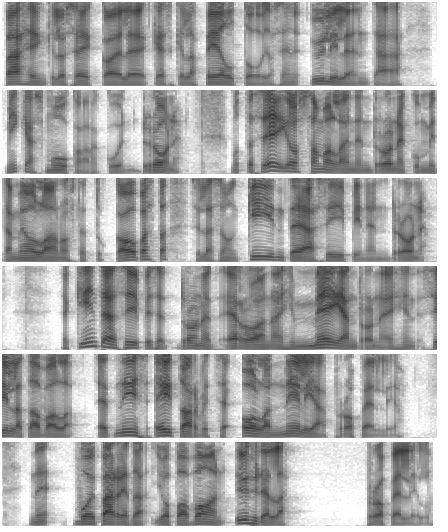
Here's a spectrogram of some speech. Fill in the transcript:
päähenkilö seikkailee keskellä peltoa ja sen ylilentää mikäs muukaan kuin drone. Mutta se ei ole samanlainen drone kuin mitä me ollaan ostettu kaupasta, sillä se on kiinteä siipinen drone. Ja kiinteäsiipiset dronet eroaa näihin meidän droneihin sillä tavalla, että niissä ei tarvitse olla neljää propellia. Ne voi pärjätä jopa vaan yhdellä propellilla.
